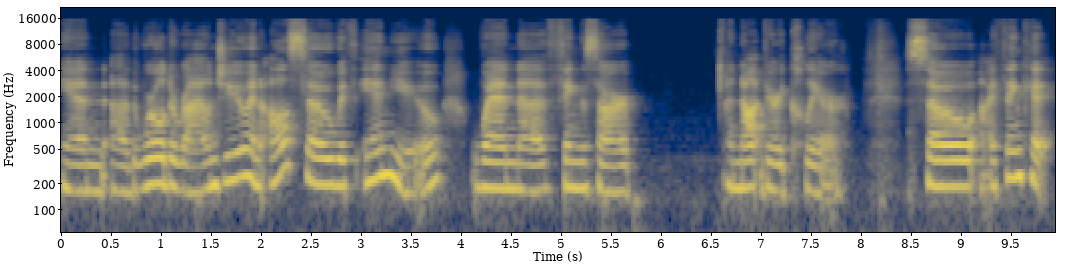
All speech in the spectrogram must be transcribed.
in uh, the world around you and also within you when uh, things are not very clear. So I think it,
